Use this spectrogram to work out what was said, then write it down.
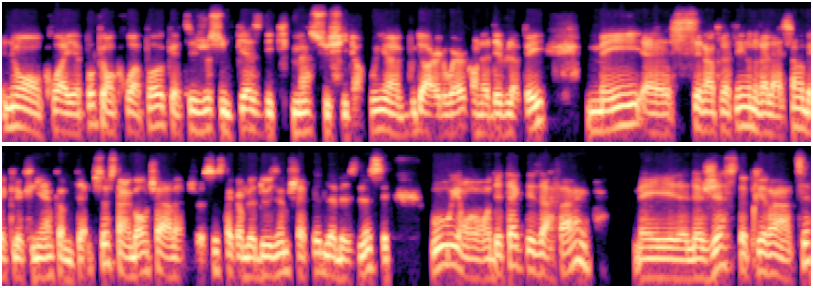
nous, on croyait pas, puis on croit pas que juste une pièce d'équipement suffit. Donc, oui, il y a un bout d'hardware qu'on a développé, mais euh, c'est d'entretenir une relation avec le client comme tel. Ça, c'est un bon challenge. Ça, c'était comme le deuxième chapitre de la business. oui, on, détecte des affaires, mais le geste préventif,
